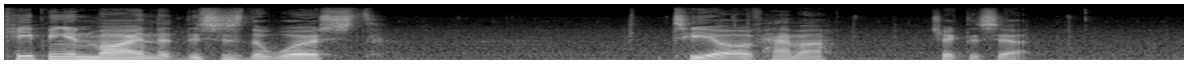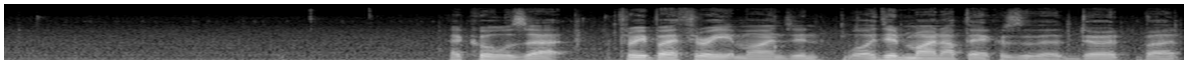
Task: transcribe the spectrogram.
keeping in mind that this is the worst tier of hammer, check this out. How cool is that? 3x3 it mines in. Well, I did mine up there because of the dirt, but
